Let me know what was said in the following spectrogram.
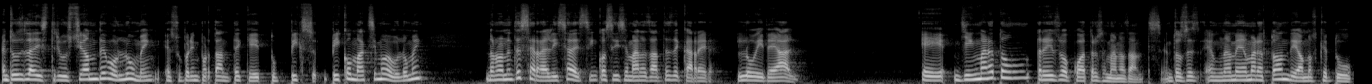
Entonces la distribución de volumen es súper importante que tu pico máximo de volumen normalmente se realiza de 5 o 6 semanas antes de carrera. Lo ideal. Eh, y en maratón, tres o cuatro semanas antes. Entonces, en una media maratón, digamos que tu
